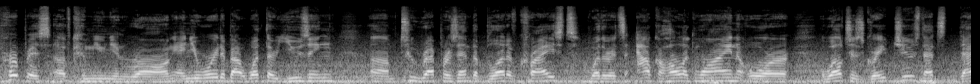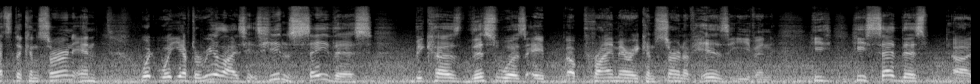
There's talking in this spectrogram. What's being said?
purpose of communion wrong, and you're worried about what they're using um, to represent the blood of Christ, whether it's alcoholic wine or Welch's grape juice. That's that's the concern. And what what you have to realize is he didn't say this because this was a, a primary concern of his. Even he he said this uh,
